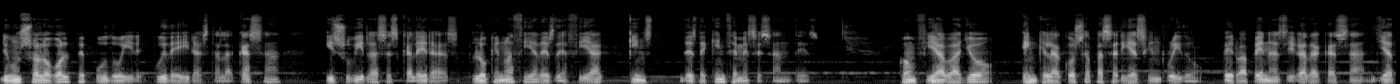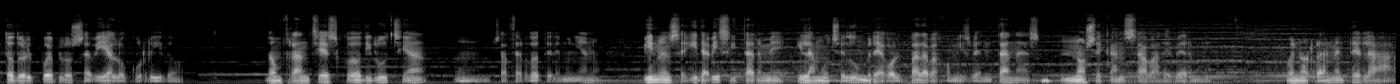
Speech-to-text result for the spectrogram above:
De un solo golpe pude ir, hasta la casa y subir las escaleras, lo que no hacía desde hacía desde quince meses antes. Confiaba yo en que la cosa pasaría sin ruido, pero apenas llegada a casa ya todo el pueblo sabía lo ocurrido. Don Francesco di Lucia, un sacerdote de Muñano, vino enseguida a visitarme y la muchedumbre agolpada bajo mis ventanas no se cansaba de verme. Bueno, realmente la,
